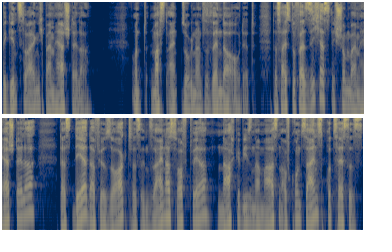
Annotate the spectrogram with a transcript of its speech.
beginnst du eigentlich beim Hersteller und machst ein sogenanntes Vendor Audit. Das heißt, du versicherst dich schon beim Hersteller, dass der dafür sorgt, dass in seiner Software nachgewiesenermaßen aufgrund seines Prozesses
